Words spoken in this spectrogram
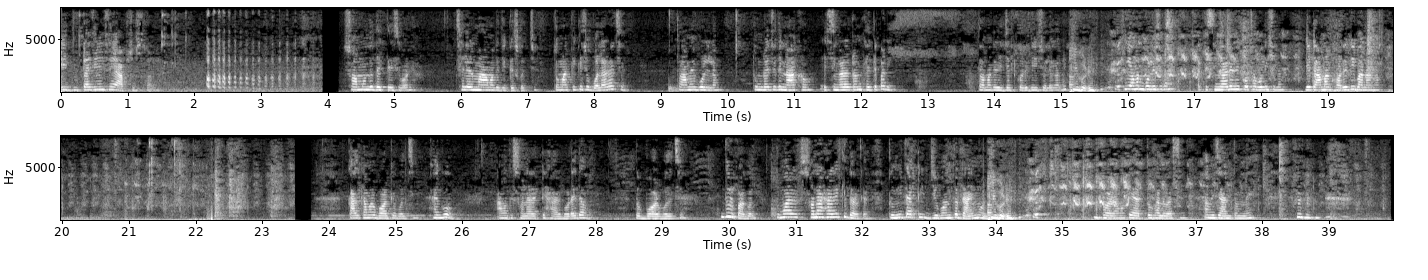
এই দুটা জিনিসে আফসোস করে। সম্বন্ধ দেখতে এসে পরে ছেলের মা আমাকে জিজ্ঞেস করছে তোমার কি কিছু বলার আছে? তো আমি বললাম তোমরা যদি না খাও এই সিঙ্গাড়াটা আমি খেতে পারি? তো আমাকে রিজেক্ট করে দিয়ে চলে গেল। কি এমন বলেছিলাম? একটা সিঙ্গাড়েরই কথা বলেছিলাম যেটা আমার ঘরেরই বানানো। কালকে আমার বরকে বলছি হ্যাঁ গো আমাকে সোনার একটি হার গড়াই দাও। তো বর বলছে দূর পাগল তোমার সোনার হারের কি দরকার? তুমি তো একটি জীবন্ত ডায়মন্ড বর আমাকে এত ভালোবাসে আমি জানতাম না।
